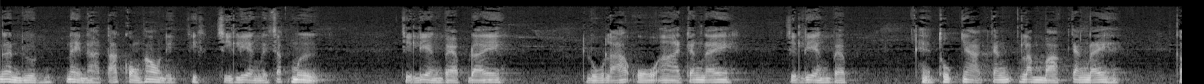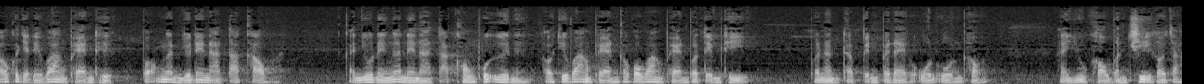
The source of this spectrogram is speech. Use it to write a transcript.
เงินอยู่ในหนาตักของเฮ้าดิสีเลี้ยงเลยสักมือจีเลี้ยงแบบใดหรูหราโออาจังใดจีเลี้ยงแบบทุกยากจังลำบากจังใดเขาก็จะได้ว่างแผนถึกเพราะเงินอยู่ในหนาตักเขา กันอยู่ในเงินในนาตักของผู้อื่นเขาจะว่างแผนเขาก็ว่างแผนพอเต็มทีเพราะนั้นถ้าเป็นไปได้ก็โอนโอนเขาให้อยู่เขาบัญชีเขาจ้า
